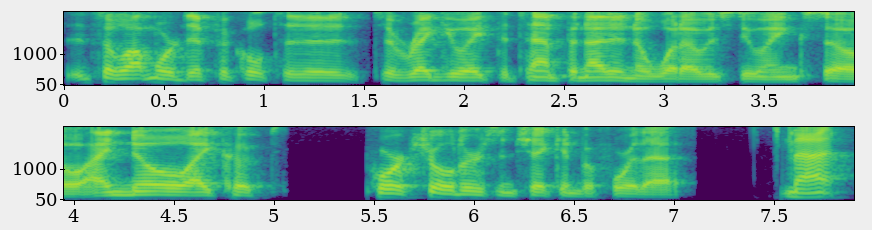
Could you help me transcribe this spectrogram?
It's a lot more difficult to to regulate the temp, and I didn't know what I was doing. So I know I cooked pork shoulders and chicken before that. Matt,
